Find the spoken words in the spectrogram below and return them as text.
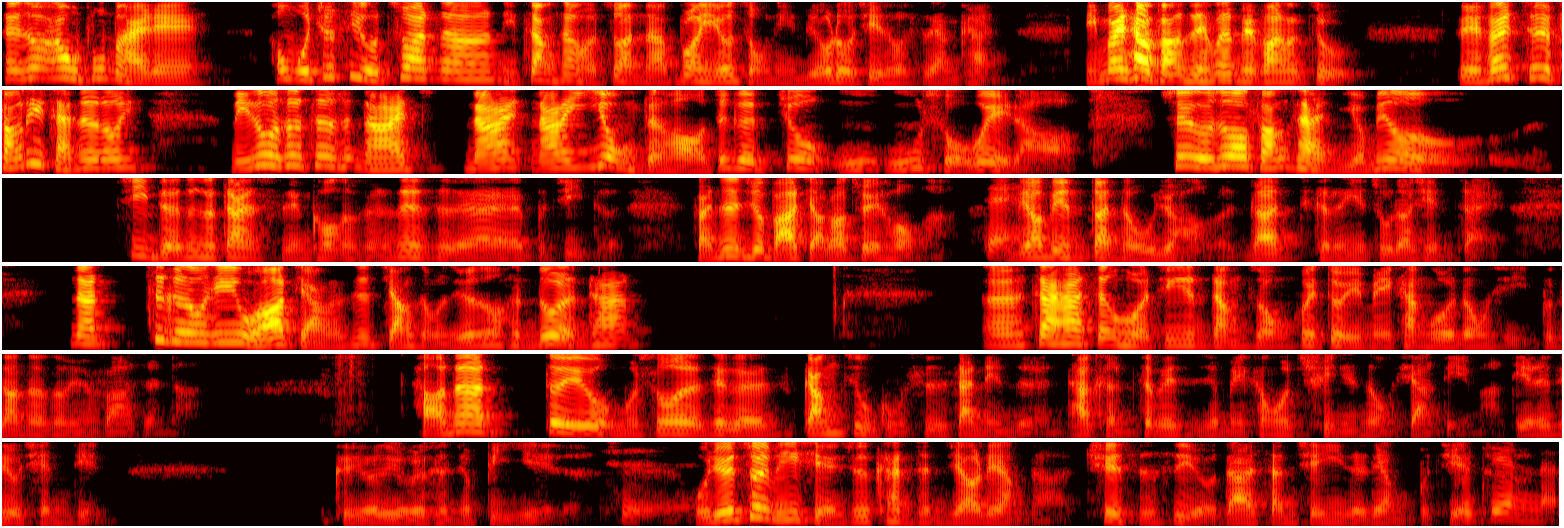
那你说啊，我不买嘞，啊，我就是有赚呐，你账上有赚呐，不然有种你留留街头试试看，你卖掉房子有没有没房子住？对，所以所以房地产这个东西。你如果说这是拿来拿来拿来用的哦，这个就无无所谓了哦。所以我说房产有没有记得那个当然时间空的，可能那是哎不记得，反正就把它缴到最后嘛，对，你不要变成断头屋就好了。那可能也住到现在。那这个东西我要讲的是讲什么？就是说很多人他呃在他生活的经验当中，会对于没看过的东西，不知道那个东西会发生啊。好，那对于我们说的这个刚进股市三年的人，他可能这辈子就没看过去年这种下跌嘛，跌了六千点，可有的有的可能就毕业了。是，我觉得最明显就是看成交量的，确实是有大概三千亿的量不见了。不见了。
